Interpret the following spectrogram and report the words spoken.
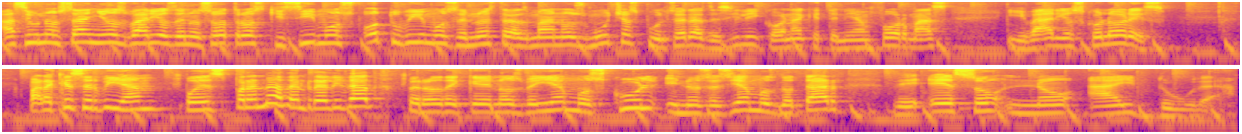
Hace unos años varios de nosotros quisimos o tuvimos en nuestras manos muchas pulseras de silicona que tenían formas y varios colores. ¿Para qué servían? Pues para nada en realidad, pero de que nos veíamos cool y nos hacíamos notar, de eso no hay duda.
